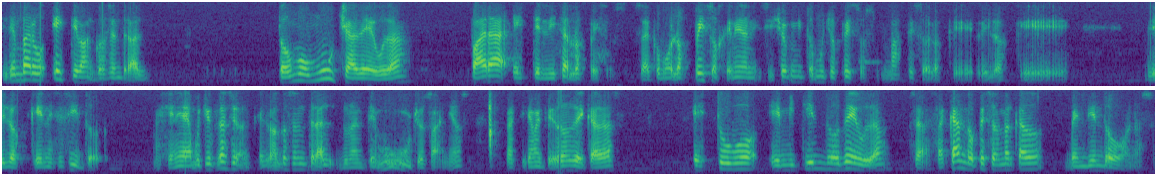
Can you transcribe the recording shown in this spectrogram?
Sin embargo, este Banco Central tomó mucha deuda para esterilizar los pesos. O sea, como los pesos generan, si yo emito muchos pesos, más pesos de los que de los que necesito, me genera mucha inflación, el Banco Central durante muchos años, prácticamente dos décadas, estuvo emitiendo deuda, o sea, sacando pesos del mercado, vendiendo bonos.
